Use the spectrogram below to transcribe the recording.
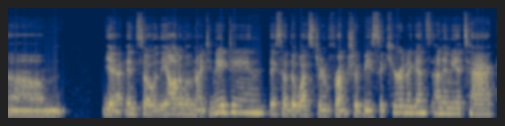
Um, yeah, and so in the autumn of 1918, they said the Western Front should be secured against enemy attack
